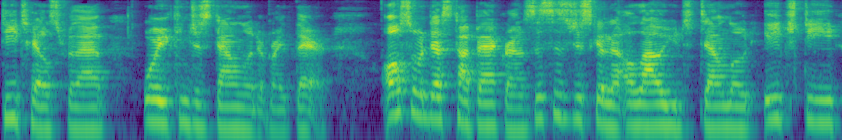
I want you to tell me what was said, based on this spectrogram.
details for that, or you can just download it right there. Also in desktop backgrounds, this is just going to allow you to download HD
